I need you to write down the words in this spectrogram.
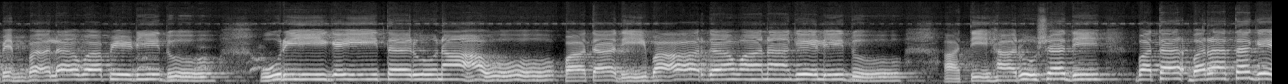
ಬೆಂಬಲವ ಪಿಡಿದು ಉರಿಗೈತರು ನಾವು ಪತದಿ ಭಾರ್ಗವನ ಗೆಲಿದು ಅತಿ ಹರುಷದಿ ಬತ ಭರತಗೆ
